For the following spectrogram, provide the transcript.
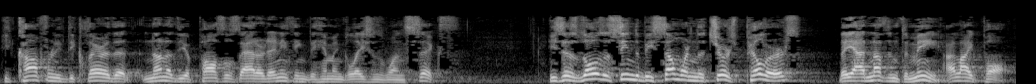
he confidently declared that none of the apostles added anything to him in Galatians 1 6. He says, Those that seem to be somewhere in the church pillars, they add nothing to me. I like Paul.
